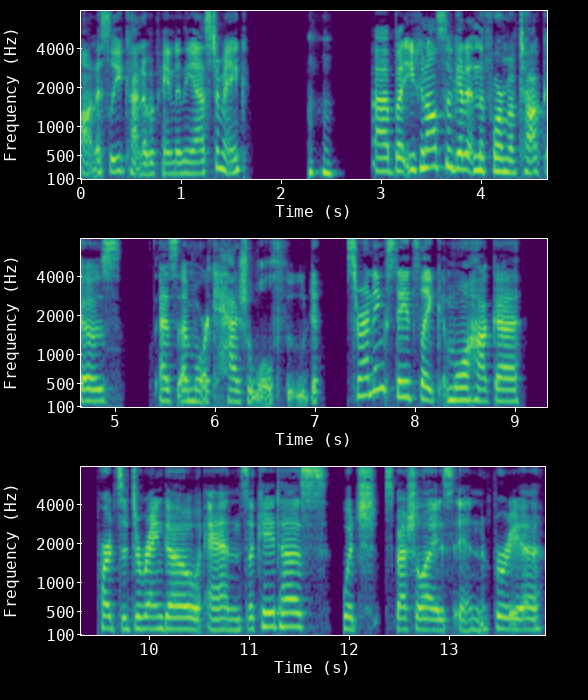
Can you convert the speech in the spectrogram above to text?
honestly kind of a pain in the ass to make. Mhm. Uh, but you can also get it in the form of tacos as a more casual food. Surrounding states like Oaxaca, parts of Durango, and Zacatecas, which specialize in birria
